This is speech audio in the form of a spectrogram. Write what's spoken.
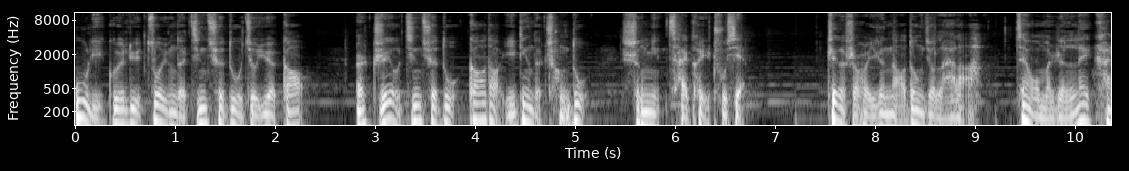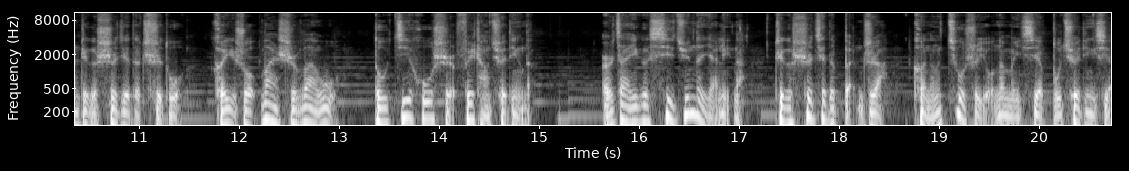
物理规律作用的精确度就越高，而只有精确度高到一定的程度，生命才可以出现。这个时候一个脑洞就来了啊。在我们人类看这个世界的尺度，可以说万事万物都几乎是非常确定的；而在一个细菌的眼里呢，这个世界的本质啊，可能就是有那么一些不确定性。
